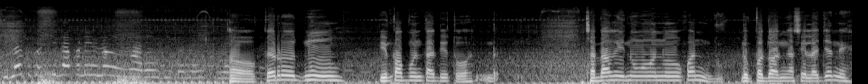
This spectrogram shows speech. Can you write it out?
Sila, sila pala yung nangangarang dito na Oo. Pero nung... Yung papunta dito. Sa bagay nung ano kan. Nagpaduan nga sila dyan eh.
